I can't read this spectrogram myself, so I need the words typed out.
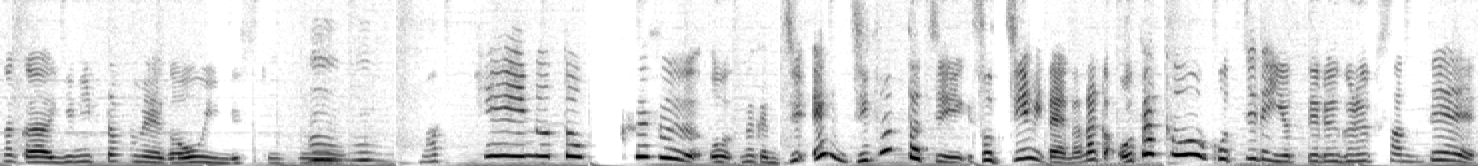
なんか、ユニット名が多いんですけど、うんうん。マッケイヌとクズを、なんかじ、え、自分たちそっちみたいな、なんかオタクをこっちで言ってるグループさんって、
